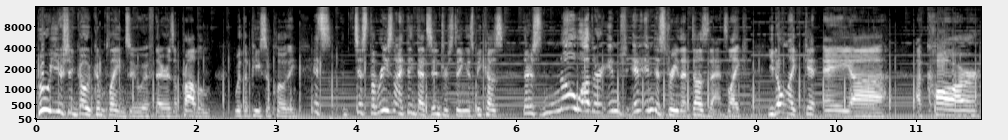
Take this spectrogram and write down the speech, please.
who you should go complain to if there is a problem with a piece of clothing. It's just the reason I think that's interesting is because there's no other in industry that does that. Like, you don't like get a, uh, a car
